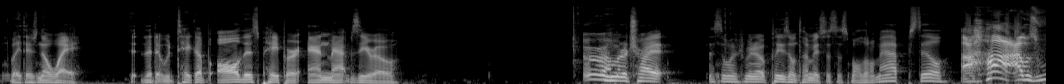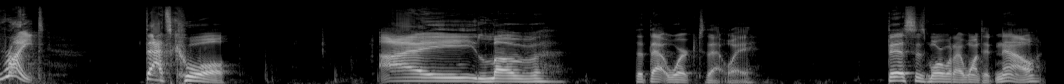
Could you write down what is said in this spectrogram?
wait, there's no way that it would take up all this paper and map zero. I'm gonna try it. There's no way for me to know. Please don't tell me it's just a small little map still. Aha, I was right. That's cool. I love that that worked that way. This is more what I wanted. Now,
